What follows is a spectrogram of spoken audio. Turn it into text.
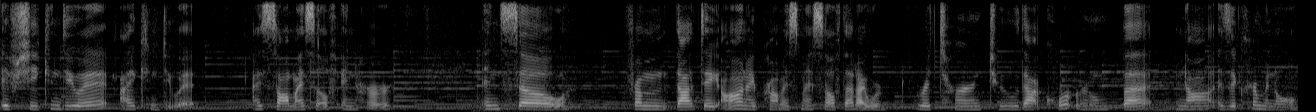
if she can do it, I can do it. I saw myself in her. And so from that day on, I promised myself that I would return to that courtroom, but not as a criminal.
